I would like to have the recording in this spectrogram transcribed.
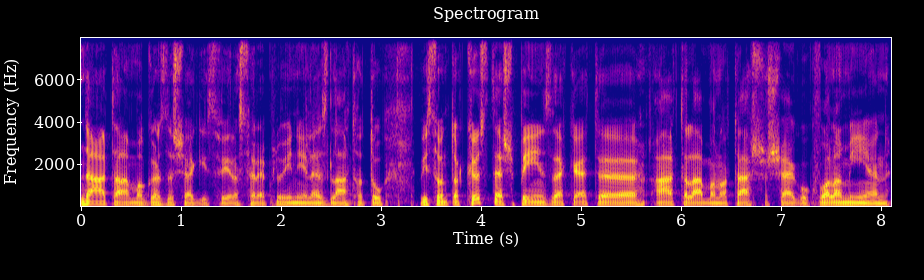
de általában a gazdasági szféra szereplőinél ez látható. Viszont a köztes pénzeket általában a társaságok valamilyen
